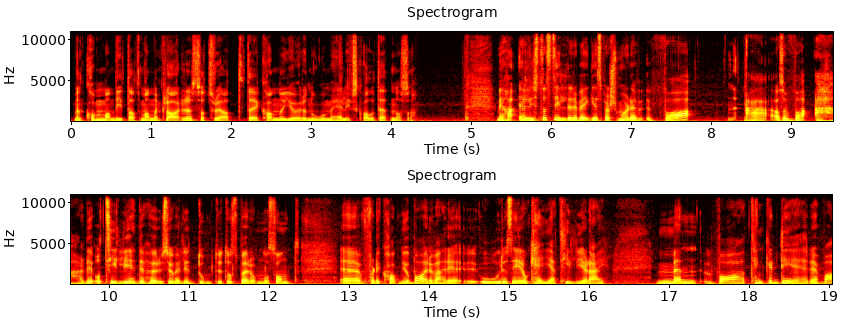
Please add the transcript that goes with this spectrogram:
men kommer man dit at man klarer det, så tror jeg at det kan gjøre noe med livskvaliteten også. Jeg har, lyst til å stille dere begge spørsmålet. Hva er, altså, hva er det å tilgi? Det høres jo veldig dumt ut å spørre om noe sånt. Eh, for det kan jo bare være ord og sier 'OK, jeg tilgir deg'. Men hva tenker dere, hva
